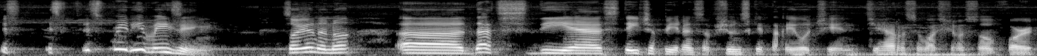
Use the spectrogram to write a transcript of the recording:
is is, is pretty amazing. So yun ano, uh, that's the uh, stage appearance of Shunsuke Takeuchi and Chiharu Sawashiro so far.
